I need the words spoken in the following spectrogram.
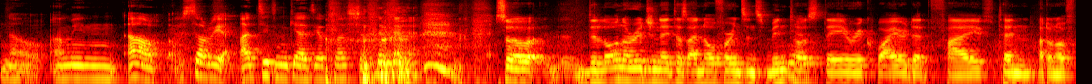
no. I mean, oh, sorry, I didn't get your question. So the loan originators, I know, for instance, Mintos, they require that five, ten, I don't know, if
